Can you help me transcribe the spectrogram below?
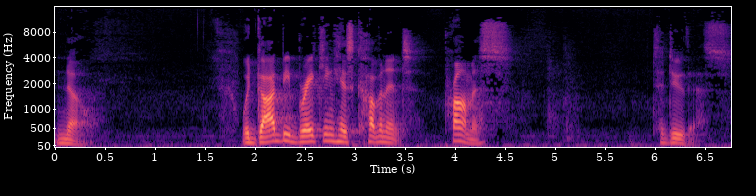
No. Would God be breaking his covenant promise to do this?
